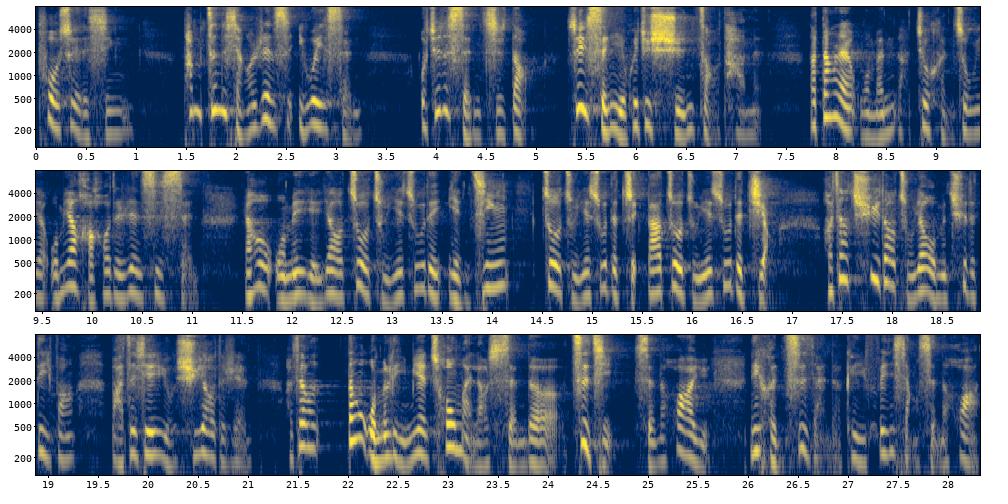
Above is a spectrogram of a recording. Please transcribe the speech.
破碎的心，他们真的想要认识一位神。我觉得神知道，所以神也会去寻找他们。那当然我们就很重要，我们要好好的认识神，然后我们也要做主耶稣的眼睛，做主耶稣的嘴巴，做主耶稣的脚。好像去到主要我们去的地方，把这些有需要的人，好像当我们里面充满了神的自己、神的话语，你很自然的可以分享神的话，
